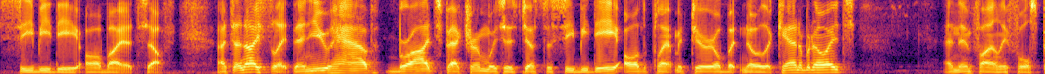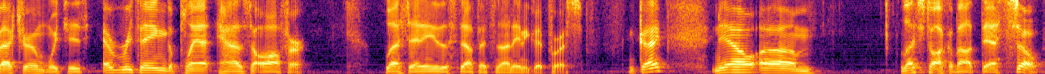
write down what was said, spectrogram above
CBD all by itself. That's an isolate. Then you have broad spectrum, which is just a CBD, all the plant material, but no other cannabinoids. And then finally, full spectrum, which is everything the plant has to offer, less any of the stuff that's not any good for us. Okay? Now, um, Let's talk about this. So,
